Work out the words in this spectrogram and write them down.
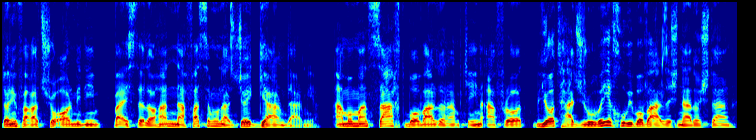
داریم فقط شعار میدیم و اصطلاحا نفسمون از جای گرم در میاد. اما من سخت باور دارم که این افراد یا تجربه خوبی با ورزش نداشتن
